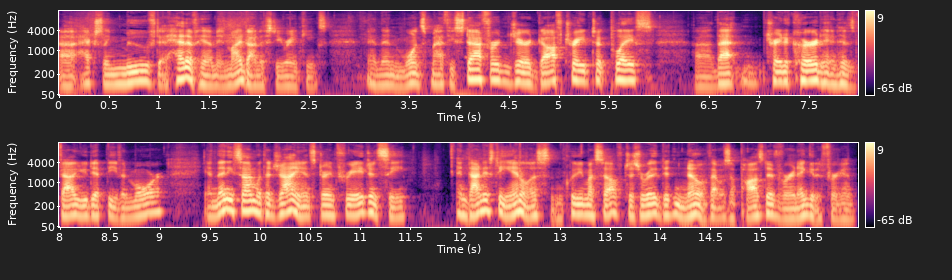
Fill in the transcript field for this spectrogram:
uh, actually moved ahead of him in my dynasty rankings. And then once Matthew Stafford and Jared Goff trade took place, uh, that trade occurred and his value dipped even more. And then he signed with the Giants during free agency, and dynasty analysts, including myself, just really didn't know if that was a positive or a negative for him.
